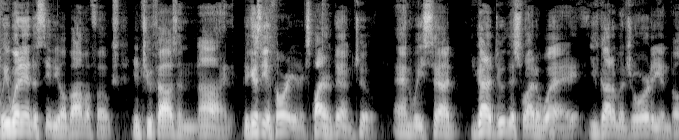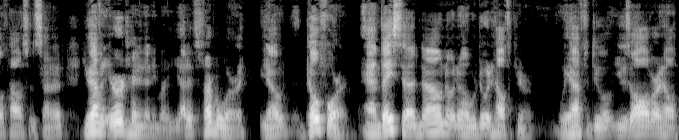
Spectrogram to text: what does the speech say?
We went in to see the Obama folks in 2009 because the authority had expired then, too. And we said, you got to do this right away. You've got a majority in both House and Senate. You haven't irritated anybody yet. It's February. You know, go for it. And they said, no, no, no, we're doing health care. We have to do use all of our health,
